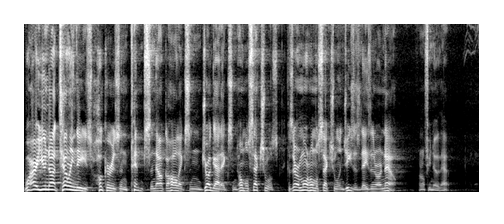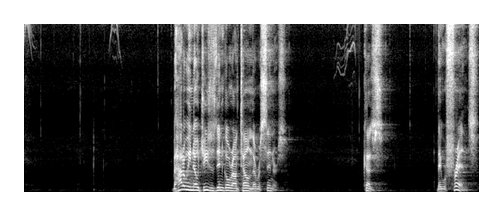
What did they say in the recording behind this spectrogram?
why are you not telling these hookers and pimps and alcoholics and drug addicts and homosexuals? Because there are more homosexual in Jesus' days than there are now. I don't know if you know that. But how do we know Jesus didn't go around telling there were sinners? Because they were friends.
